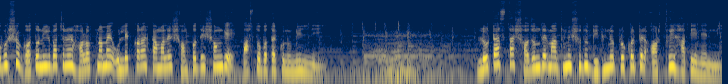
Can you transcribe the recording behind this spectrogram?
অবশ্য গত নির্বাচনের হলফনামায় উল্লেখ করা কামালের সম্পদের সঙ্গে বাস্তবতার কোনো মিল নেই। লোটাস তার স্বজনদের মাধ্যমে শুধু বিভিন্ন প্রকল্পের অর্থই হাতিয়ে নেননি।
